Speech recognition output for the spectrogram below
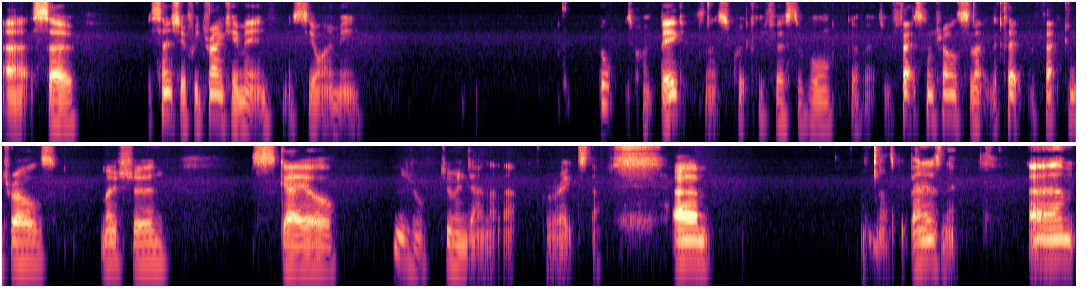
Uh, so, essentially, if we drag him in, let's see what I mean. Oh, it's quite big, so let's quickly, first of all, go back to Effects Controls, select the clip, Effect Controls, Motion, Scale, zooming down like that. Great stuff. Um, that's a bit better, isn't it? Um,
